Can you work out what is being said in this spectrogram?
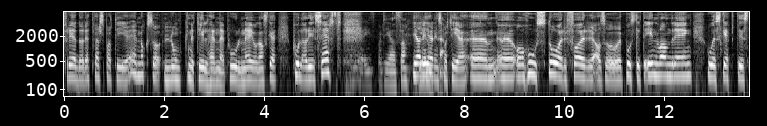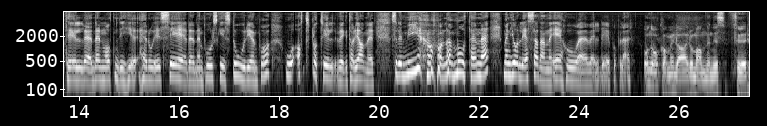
Fred- og rettferdspartiet er nokså lunkne til henne. Polen er jo ganske polarisert. Regjeringspartiet altså. Ja, regjeringspartiet. Og hun står for altså, positivt til innvandring. Hun er skeptisk til den måten de heroiserer analysere den polske historien på. Hun er attpåtil vegetarianer. Så det er mye å holde mot henne, men hjå leserne er hun eh, veldig populær. Og nå kommer da romanen hennes 'Før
